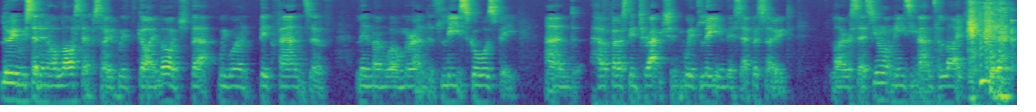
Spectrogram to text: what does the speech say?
Louis, we said in our last episode with Guy Lodge that we weren't big fans of Lin Manuel Miranda's Lee Scoresby, and her first interaction with Lee in this episode. Lyra says, "You're not an easy man to like."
